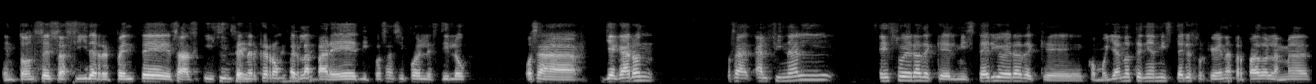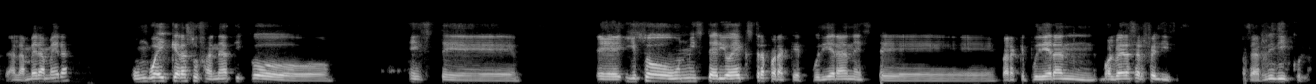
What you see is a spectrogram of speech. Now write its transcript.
Entonces, así de repente, o sea, y sin tener que romper la pared ni cosas así por el estilo, o sea, llegaron, o sea, al final eso era de que el misterio era de que como ya no tenían misterios porque habían atrapado a la, a la mera mera, un güey que era su fanático, este, eh, hizo un misterio extra para que pudieran, este, para que pudieran volver a ser felices. O sea, ridículo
